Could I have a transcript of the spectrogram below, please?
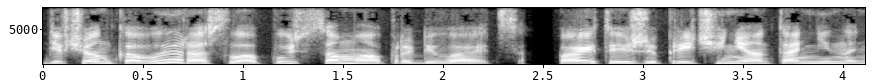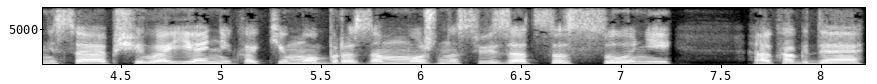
девчонка выросла, пусть сама пробивается». По этой же причине Антонина не сообщила Яне, каким образом можно связаться с Соней, а когда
